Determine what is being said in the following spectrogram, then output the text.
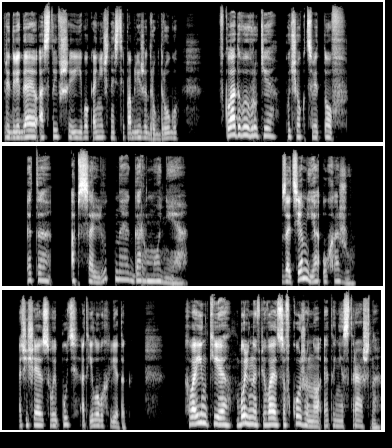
придвигаю остывшие его конечности поближе друг к другу, вкладываю в руки пучок цветов. Это абсолютная гармония. Затем я ухожу. Очищаю свой путь от еловых веток. Хвоинки больно впиваются в кожу, но это не страшно.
